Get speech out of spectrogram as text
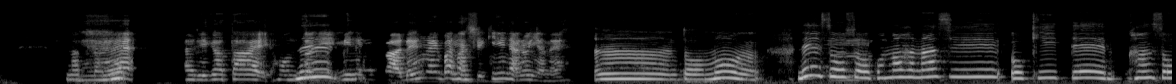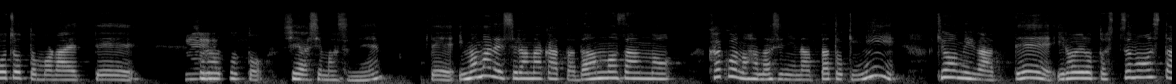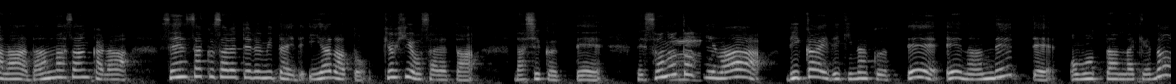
なったね。ねありがたい。本当に、ねみんなやっぱ恋愛話気になるんやね。うーんと思う。で、そうそうう、んこの話を聞いて感想をちょっともらえて、うんそれをちょっとシェアしますね。で、今まで知らなかった旦那さんの過去の話になった時に興味があって、いろいろと質問したら、旦那さんから詮索されてるみたいで嫌だと拒否をされたらしくって、で、その時は理解できなくって、え、なんで？って思ったんだけど、っ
